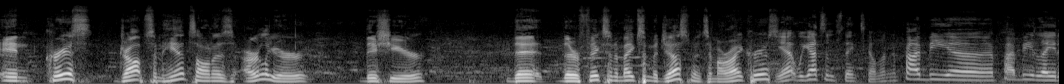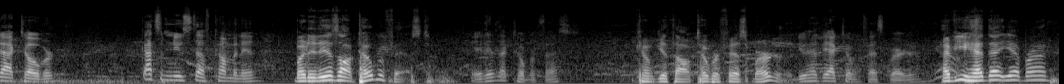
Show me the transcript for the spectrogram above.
and Chris dropped some hints on us earlier this year that they're fixing to make some adjustments. Am I right, Chris? Yeah, we got some things coming. It'll probably be uh, probably be late October. Got some new stuff coming in. But it is Oktoberfest. It is Oktoberfest. Come get the Oktoberfest burger. We do have the Oktoberfest burger. Have you had that yet, Brian?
